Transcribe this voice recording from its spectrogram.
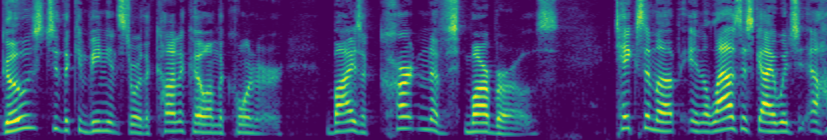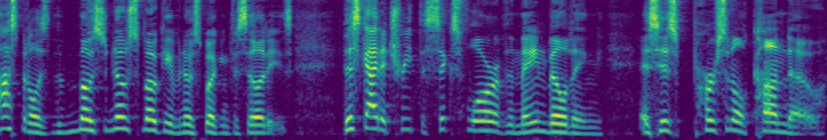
goes to the convenience store, the Conoco on the corner, buys a carton of Marlboros, takes him up, and allows this guy, which a hospital is the most no smoking of no smoking facilities, this guy to treat the sixth floor of the main building as his personal condo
